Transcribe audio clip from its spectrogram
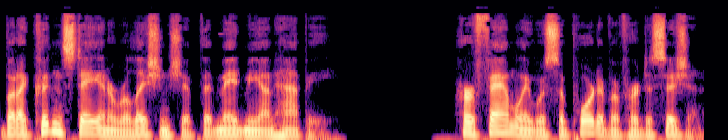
but I couldn't stay in a relationship that made me unhappy. Her family was supportive of her decision.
